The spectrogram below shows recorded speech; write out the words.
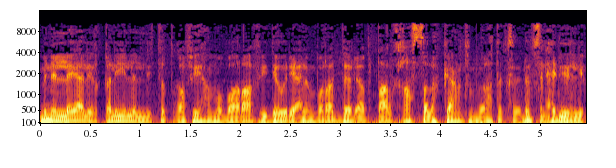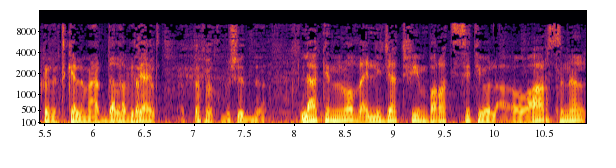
من الليالي القليلة اللي تطغى فيها مباراة في دوري على مباراة دوري أبطال خاصة لو كانت مباراة تكسب. نفس الحديث اللي كنا نتكلم مع عبد الله بداية. أتفق, بشدة. لكن الوضع اللي جات فيه مباراة السيتي وأرسنال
